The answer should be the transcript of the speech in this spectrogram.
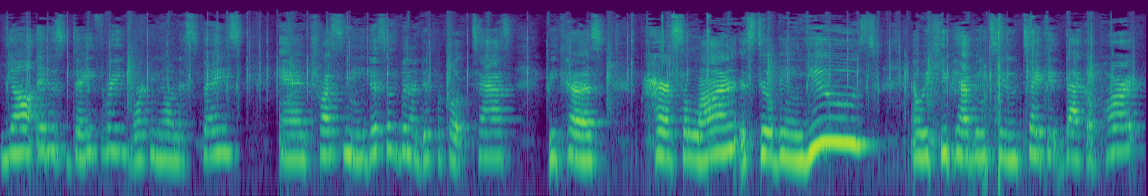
Y'all, it is day three working on this space and trust me, this has been a difficult task because her salon is still being used and we keep having to take it back apart,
